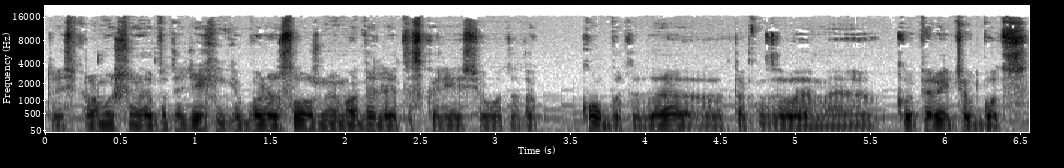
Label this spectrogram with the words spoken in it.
То есть промышленной робототехнике более сложные модели, это, скорее всего, вот это коботы, да, так называемые cooperative bots,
